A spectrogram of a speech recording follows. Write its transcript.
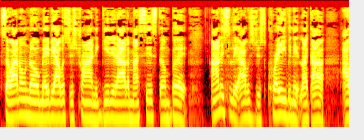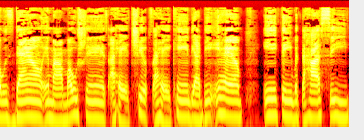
So i don't know. Maybe i was just trying to get it out of my system but honestly i was just craving it. Like i i was down in my emotions. I had chips. I had candy. I didn't have anything but the Hi-C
